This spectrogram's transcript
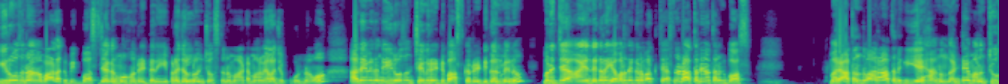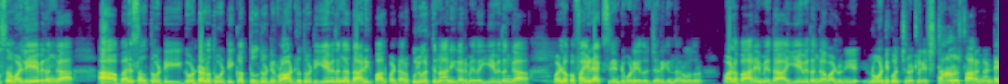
ఈ రోజున వాళ్ళకి బిగ్ బాస్ జగన్మోహన్ రెడ్డి అని ప్రజల్లోంచి వస్తున్న మాట మనం ఎలా చెప్పుకుంటున్నామో అదే విధంగా ఈ రోజున చెవిరెడ్డి భాస్కర్ రెడ్డి గన్మెన్ మరి ఆయన దగ్గర ఎవరి దగ్గర వర్క్ చేస్తున్నాడో అతనే అతనికి బాస్. మరి అతని ద్వారా అతనికి ఏ హాన్ ఉంది అంటే మనం చూసాం వాళ్ళు ఏ విధంగా బరిసలతోటి గొడ్డలతోటి కత్తులతోటి రాడ్లతోటి ఏ విధంగా దాడికి పాల్పడ్డారు? పులివర్తి నాని గారి మీద ఏ విధంగా వాళ్ళు ఒక ఫైర్ యాక్సిడెంట్ కూడా ఏదో జరిగింది ఆ రోజున? వాళ్ళ భార్య మీద ఏ విధంగా వాళ్ళు నోటికి వచ్చినట్లుగా ఇష్టానుసారంగా అంటే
